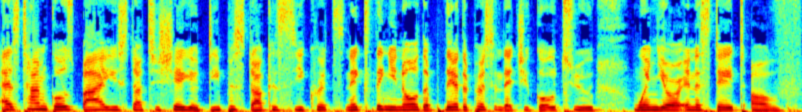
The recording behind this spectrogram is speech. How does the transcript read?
as time goes by, you start to share your deepest, darkest secrets. Next thing you know, the, they're the person that you go to when you're in a state of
